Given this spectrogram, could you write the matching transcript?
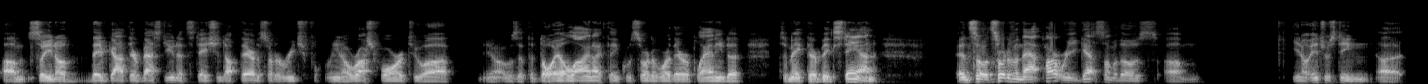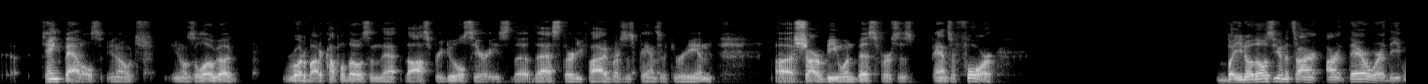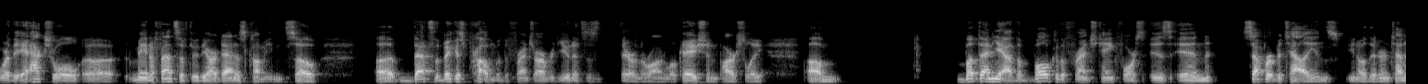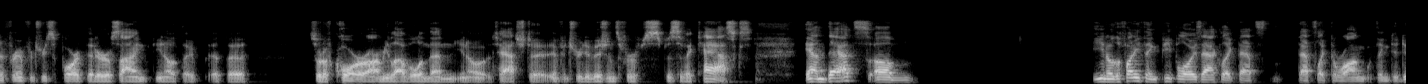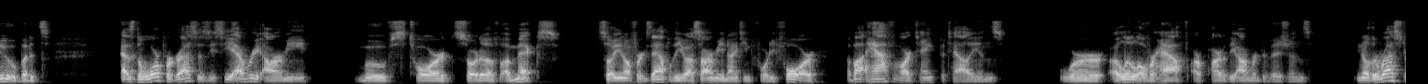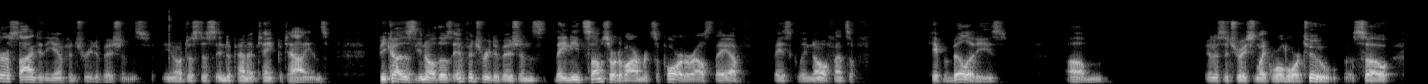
Um, so you know they've got their best units stationed up there to sort of reach, you know, rush forward to a you know, it was at the Dyle line, I think, was sort of where they were planning to to make their big stand. And so it's sort of in that part where you get some of those, um, you know, interesting uh, tank battles. You know, which you know Zaloga wrote about a couple of those in the, the Osprey Duel series, the the S thirty five versus Panzer three and uh, Char B one bis versus Panzer four. But you know those units aren't aren't there where the where the actual uh, main offensive through the Ardennes is coming. So uh, that's the biggest problem with the French armored units is they're in the wrong location partially. Um, but then, yeah, the bulk of the French tank force is in separate battalions, you know, that are intended for infantry support that are assigned, you know, at the, at the sort of corps army level, and then you know attached to infantry divisions for specific tasks. And that's um, you know, the funny thing, people always act like that's that's like the wrong thing to do, but it's as the war progresses, you see every army moves toward sort of a mix. So, you know, for example, the U.S. Army in 1944, about half of our tank battalions were a little over half are part of the armored divisions. You know, the rest are assigned to the infantry divisions. You know, just as independent tank battalions, because you know those infantry divisions they need some sort of armored support, or else they have basically no offensive capabilities. Um, in a situation like World War II. So,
